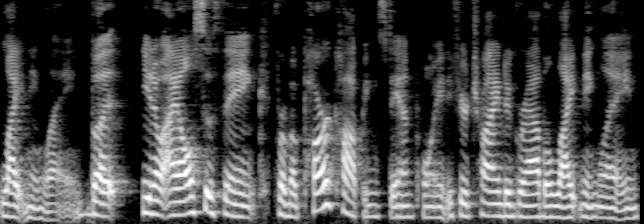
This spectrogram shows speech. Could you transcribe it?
lightning lane. But, you know, I also think from a park hopping standpoint, if you're trying to grab a lightning lane,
